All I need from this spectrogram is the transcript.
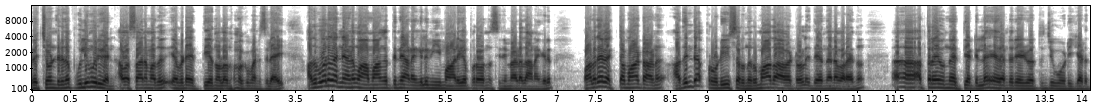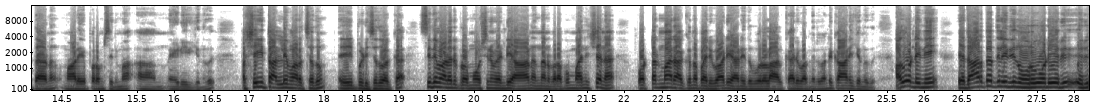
വെച്ചുകൊണ്ടിരുന്ന പുലിമുരുകൻ അവസാനം അത് എവിടെ എത്തി എന്നുള്ളത് നമുക്ക് മനസ്സിലായി. അതുപോലെ തന്നെയാണ് മാമാങ്കത്തിന്റെ ആണെങ്കിലും ഈ മാളികപ്പുറം എന്ന സിനിമയുടേതാണെങ്കിലും വളരെ വ്യക്തമായിട്ടാണ് അതിന്റെ പ്രൊഡ്യൂസർ നിർമ്മാതാവായിട്ടുള്ള ഇദ്ദേഹം തന്നെ പറയുന്നു അത്രയും അത്രയൊന്നും എത്തിയിട്ടില്ല. ഏതാണ്ട് ഒരു എഴുപത്തഞ്ച് കോടിക്ക് അടുത്താണ് മാളികപ്പുറം സിനിമ നേടിയിരിക്കുന്നത്. പക്ഷേ ഈ തള്ളി മറിച്ചതും ഈ പിടിച്ചതും ഒക്കെ സിനിമയുടെ ഒരു പ്രൊമോഷന് വേണ്ടിയാണ് എന്നാണ് പറയുന്നത്. അപ്പം മനുഷ്യനെ പൊട്ടന്മാരാക്കുന്ന പരിപാടിയാണ് ഇതുപോലുള്ള ആൾക്കാർ വന്നിരുന്നുകൊണ്ട് കാണിക്കുന്നത്. അതുകൊണ്ട് ഇനി യഥാർത്ഥത്തിൽ ഇനി നൂറ് കോടി ഒരു ഒരു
